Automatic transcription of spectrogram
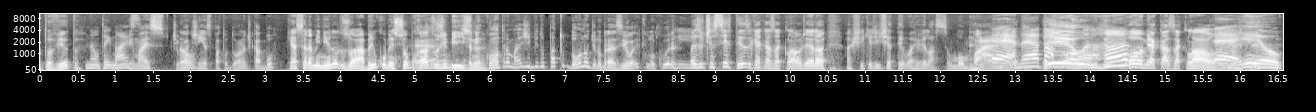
Do Dr. Vitor. Não tem mais? Tem mais, tio Não? Patinhas, Pato Donald, acabou. Que essa era a menina dos. Abril começou por causa É, dos gibis, Você né? não encontra mais gibi do Pato Donald no Brasil, olha que loucura. Mas eu tinha certeza que a Casa Cláudia era. Achei que a gente ia ter uma revelação bombástica. É, né? Tá eu bom, nome à Casa Cláudia. É, eu.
